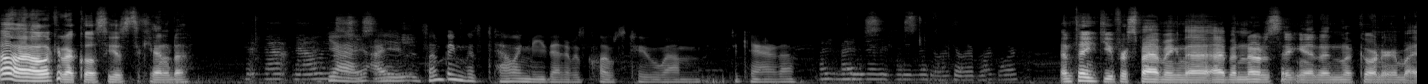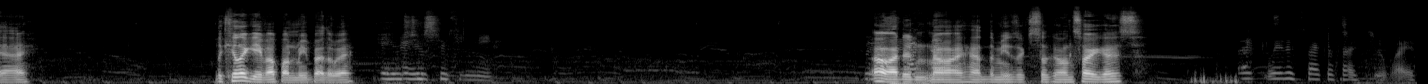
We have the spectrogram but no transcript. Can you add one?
Oh, look at how close he is to Canada. Now, now Yeah, I, I something was telling me that it was close to um to Canada. I've I've never never seen seen this this killer killer before. before. And thank you for spamming that. I've been noticing it in the corner of my eye. The killer gave up on me, by the way. He was he's just chasing me. Oh, I didn't know I had the music still going. Sorry, guys. Like, way to sacrifice your wife.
